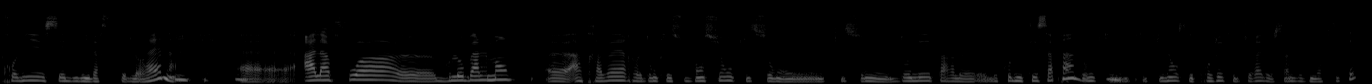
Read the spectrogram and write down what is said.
premier, c'est l'Université de Lorraine. Euh, à la fois euh, globalement euh, à travers donc les subventions qui sont qui sont données par le, comité Sapin, donc qui, mm. qui, finance les projets culturels au sein de l'université.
